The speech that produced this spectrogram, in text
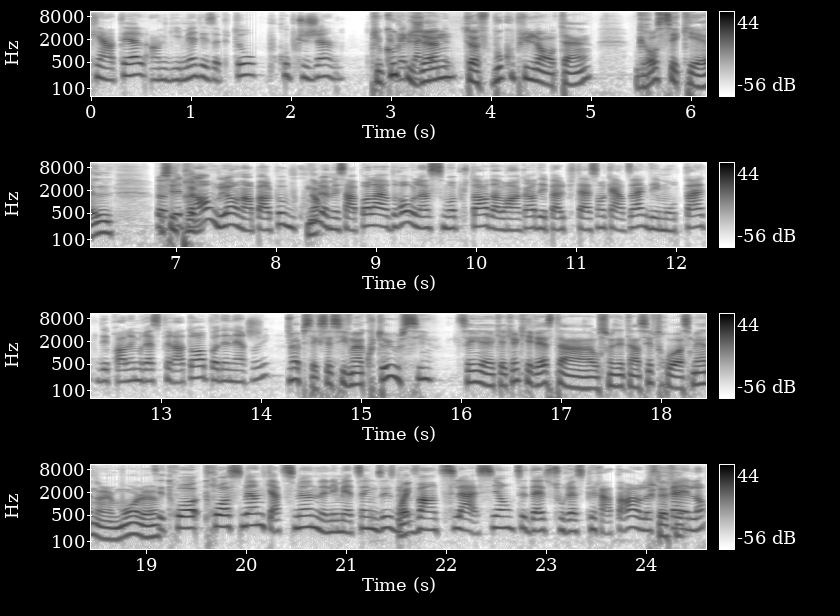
clientèle, entre guillemets, des hôpitaux beaucoup plus jeunes. Beaucoup plus la jeune, t'offres beaucoup plus longtemps, grosse séquelle. Moi, c'est premier- longue, là, on n'en parle pas beaucoup, là, mais ça n'a pas l'air drôle, hein, six mois plus tard, d'avoir encore des palpitations cardiaques, des maux de tête, des problèmes respiratoires, pas d'énergie. Ouais, puis c'est excessivement coûteux aussi. Euh, quelqu'un qui reste en- aux soins intensifs trois semaines, un mois, là. C'est trois, trois semaines, quatre semaines, là, les médecins me disent, de ventilation, d'être sous respirateur, c'est très long.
